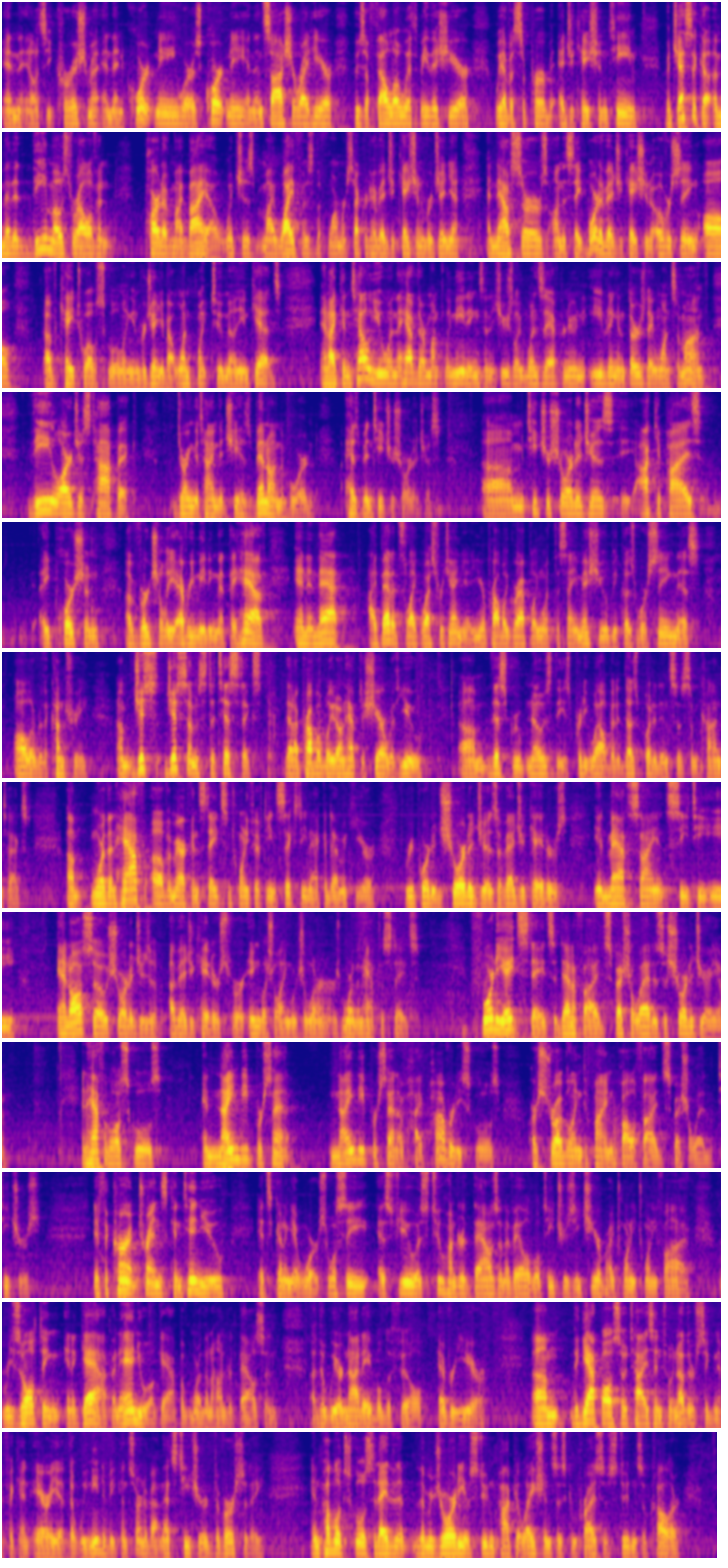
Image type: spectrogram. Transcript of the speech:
and let's see, Karishma, and then Courtney, where's Courtney, and then Sasha right here, who's a fellow with me this year. We have a superb education team. But Jessica omitted the most relevant part of my bio, which is my wife is the former Secretary of Education of Virginia and now serves on the State Board of Education overseeing all of K-12 schooling in Virginia, about 1.2 million kids. And I can tell you when they have their monthly meetings, and it's usually Wednesday afternoon, evening, and Thursday once a month, the largest topic during the time that she has been on the board has been teacher shortages. Um, teacher shortages occupies a portion of virtually every meeting that they have, and in that, I bet it's like West Virginia. You're probably grappling with the same issue because we're seeing this all over the country. Um, just, just some statistics that I probably don't have to share with you. Um, this group knows these pretty well, but it does put it into some context. Um, more than half of American states in 2015-16 academic year reported shortages of educators in math, science, CTE, and also shortages of, of educators for English language learners, more than half the states. 48 states identified special ed as a shortage area, and half of all schools and 90%, 90% of high poverty schools are struggling to find qualified special ed teachers. If the current trends continue, it's going to get worse. We'll see as few as 200,000 available teachers each year by 2025, resulting in a gap, an annual gap of more than 100,000 uh, that we are not able to fill every year. Um, the gap also ties into another significant area that we need to be concerned about, and that's teacher diversity. In public schools today, the, the majority of student populations is comprised of students of color.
